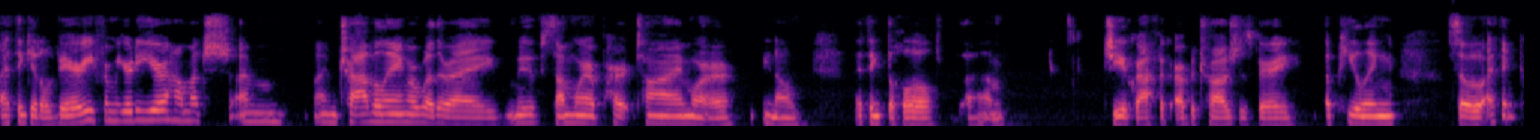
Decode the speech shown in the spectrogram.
I think it'll vary from year to year how much I'm I'm traveling or whether I move somewhere part time or you know I think the whole um, geographic arbitrage is very appealing. So I think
